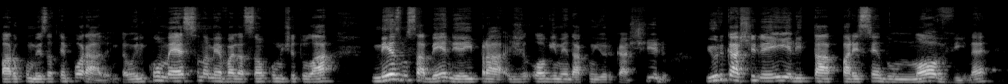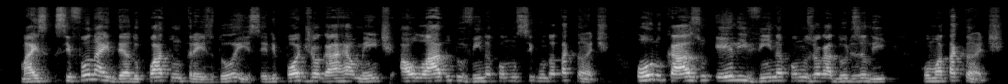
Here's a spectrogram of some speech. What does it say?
para o começo da temporada. Então ele começa na minha avaliação como titular, mesmo sabendo, e aí para logo emendar com o Yuri Castilho, Yuri Castilho aí ele tá parecendo um 9, né? Mas se for na ideia do 4-1-3-2, ele pode jogar realmente ao lado do Vina como um segundo atacante. Ou, no caso, ele e Vina como os jogadores ali como atacante.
